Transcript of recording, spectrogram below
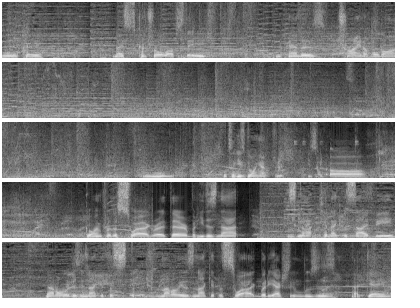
Okay. Nice control off stage. Panda is trying to hold on. Ooh. Looks like he's going after. He's oh, going for the swag right there, but he does not does not connect the side B. Not only does he not get the not only does not get the swag, but he actually loses that game.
